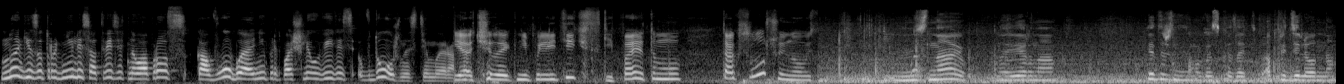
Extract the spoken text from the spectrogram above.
многие затруднились ответить на вопрос, кого бы они предпочли увидеть в должности мэра. Я человек не политический, поэтому так слушаю новости. Не знаю, наверное. Я даже не могу сказать определенно.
